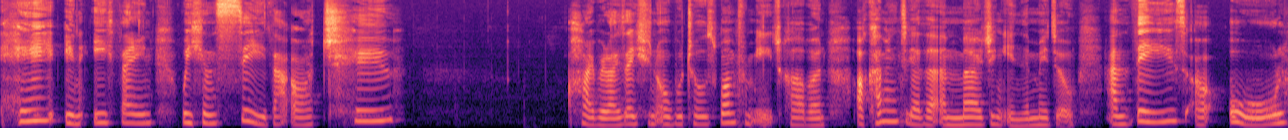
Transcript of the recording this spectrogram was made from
Here in ethane, we can see that our two hybridization orbitals, one from each carbon, are coming together and merging in the middle. And these are all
